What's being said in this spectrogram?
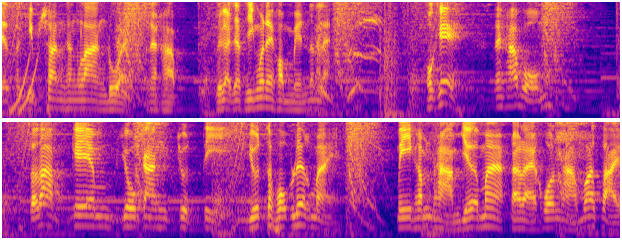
description ข้างล่างด้วยนะครับ หรืออาจจะทิ้งไว้ในคอมเมนต์นั่นแหละ โอเคนะครับผมสำหรับเกมโยกังจุติยุทธภพเลือกใหม่ มีคำถามเยอะมากหลายๆคนถามว่าสาย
